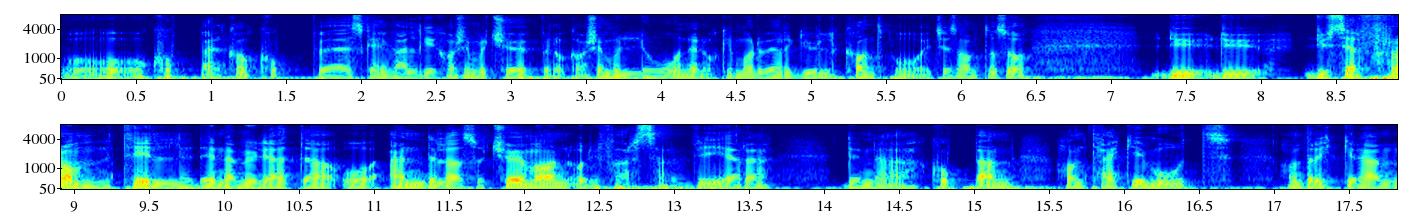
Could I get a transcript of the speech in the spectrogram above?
Og, og, og koppen. Hva kopp eh, skal jeg velge? Kanskje jeg må kjøpe noe? Kanskje jeg må låne noe? Må det være gullkant på? ikke sant? Og så du, du, du ser fram til denne muligheten, og endelig så kommer han, og du får servere denne koppen. Han tar imot, han drikker den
